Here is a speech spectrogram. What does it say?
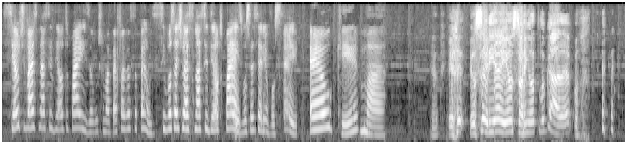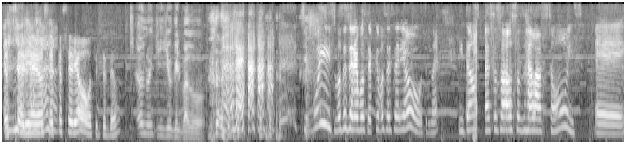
Se eu tivesse nascido em outro país, eu costumo até fazer essa pergunta. Se você tivesse nascido em outro país, você seria você? É o que, Má? Eu, eu seria eu só em outro lugar, né? pô? Eu seria eu, sempre que eu seria outro, entendeu? Eu não entendi o que ele falou. tipo isso, você seria você porque você seria outro, né? Então, essas nossas relações, é,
